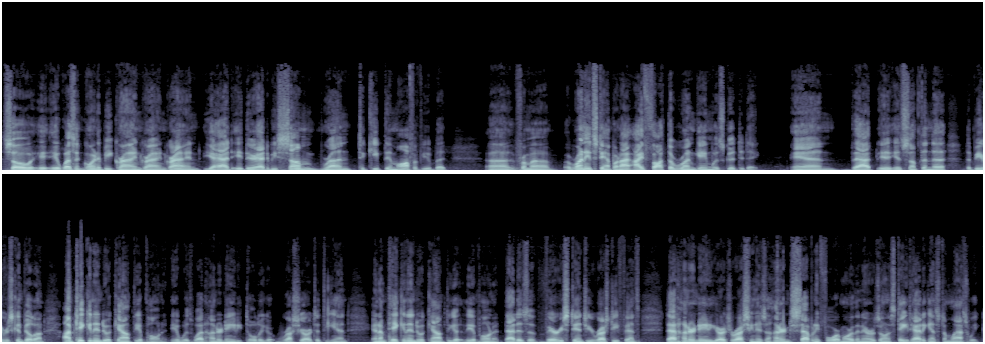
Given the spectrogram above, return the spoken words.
So it, it wasn't going to be grind, grind, grind. You had it, there had to be some run to keep them off of you, but uh, from a, a running standpoint, I, I thought the run game was good today, and that is something the the Beavers can build on. I'm taking into account the opponent. It was what 180 total rush yards at the end, and I'm taking into account the the opponent. That is a very stingy rush defense. That 180 yards rushing is 174 more than Arizona State had against them last week.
